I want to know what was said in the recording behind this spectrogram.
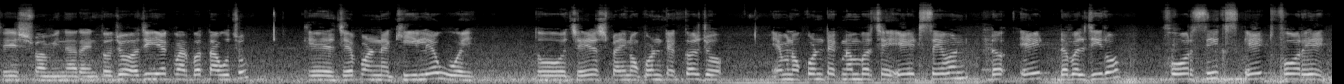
જય સ્વામિનારાયણ. તો જો હજી એકવાર બતાવું છું કે જે પણને ઘી લેવું હોય તો જયેશભાઈનો કોન્ટેક કરજો. એમનો કોન્ટેક નંબર છે eight seven eight double zero four six eight four eight.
